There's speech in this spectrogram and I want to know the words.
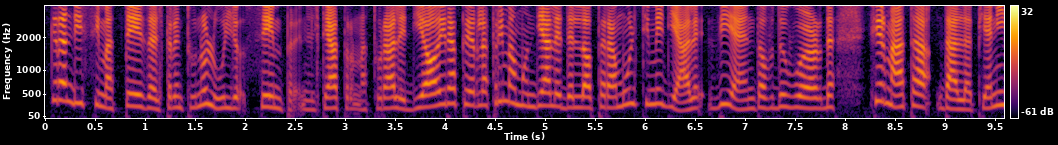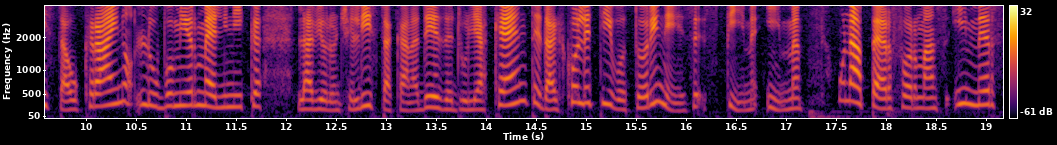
Grandissima attesa il 31 luglio, sempre nel Teatro Naturale di Oira, per la prima mondiale dell'opera multimediale The End of the World, firmata dal pianista ucraino Lubomir Melnik, la violoncellista canadese Giulia Kent e dal collettivo torinese Spime Im. Una performance immersiva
